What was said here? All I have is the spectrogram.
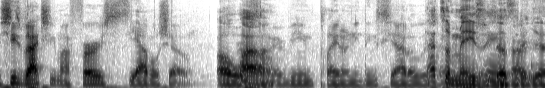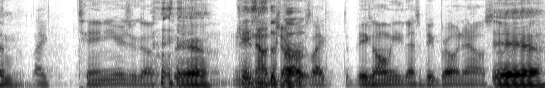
She's actually my first Seattle show. Oh First wow. time ever being played on anything Seattle. Was That's uh, amazing. Does it again. Like ten years ago. Yeah. Casey's now the Jar's goat. like the big homie. That's big bro now. So Yeah.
